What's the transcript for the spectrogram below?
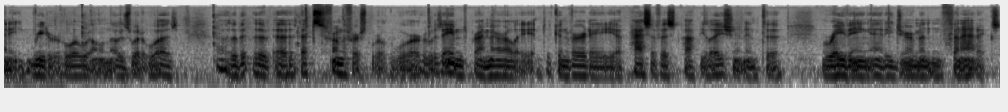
any reader of Orwell knows what it was, uh, the, the, uh, that's from the First World War. It was aimed primarily to convert a, a pacifist population into raving anti-German fanatics,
